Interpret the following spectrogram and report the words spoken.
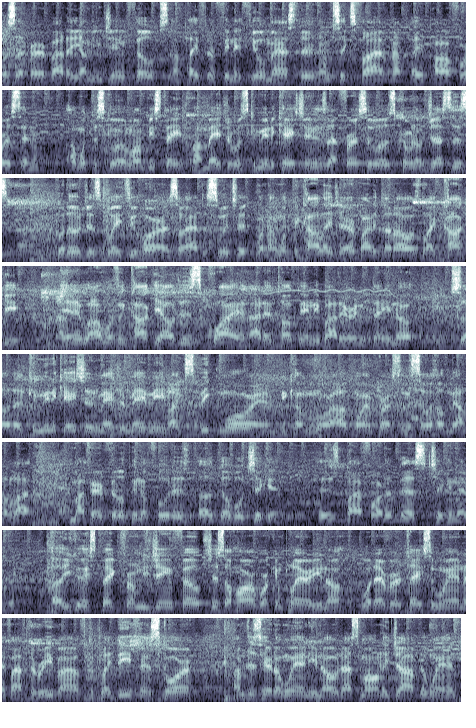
What's up, everybody? I'm Eugene Phelps. I play for the Phoenix Fuel Master. I'm 6'5", and I play power forward center. I went to school at Long Beach State. My major was communications. At first, it was criminal justice, but it was just way too hard, so I had to switch it. When I went to college, everybody thought I was like cocky, and it, I wasn't cocky. I was just quiet. I didn't talk to anybody or anything, you know. So the communication major made me like speak more and become a more outgoing person. So it helped me out a lot. My favorite Filipino food is uh, adobo chicken. It's by far the best chicken ever. Uh, you can expect from Eugene Phelps just a hard-working player, you know. Whatever it takes to win. If I have to rebound, if to play defense, score, I'm just here to win, you know. That's my only job to win.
